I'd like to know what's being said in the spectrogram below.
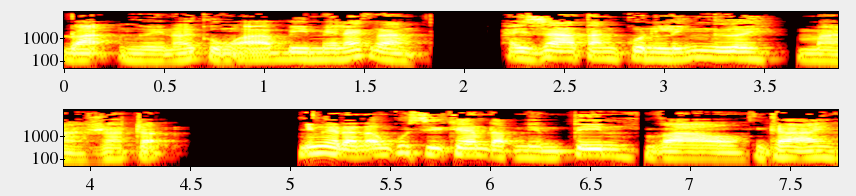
Đoạn người nói cùng Abimelech rằng, hãy gia tăng quân lính ngươi mà ra trận. Những người đàn ông của Sichem đặt niềm tin vào Ga Anh.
